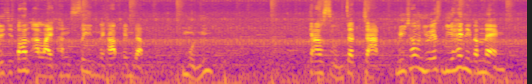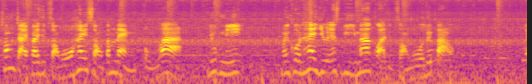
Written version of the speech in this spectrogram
ดิจิตอลอะไรทั้งสิ้นนะครับ เป็นแบบหมุน 90 จัดจัดๆมีช่อง USB ให้ 1ตำแหน่ง ช่องจ่ายไฟ 12 โวลต์ให้ 2 ตำแหน่ง ผมว่ายุคนี้มันควรให้ USB มากกว่า 12 โวลต์หรือเปล่า ใน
